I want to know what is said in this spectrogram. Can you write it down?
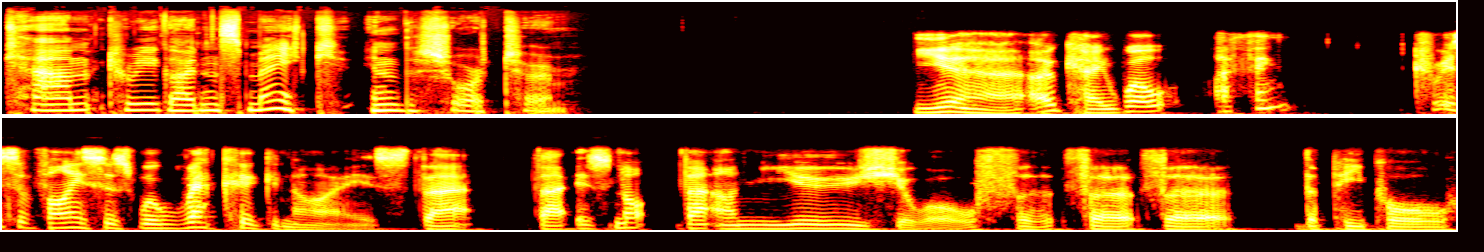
can career guidance make in the short term? Yeah, okay. Well, I think careers advisors will recognize that that it's not that unusual for for for the people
